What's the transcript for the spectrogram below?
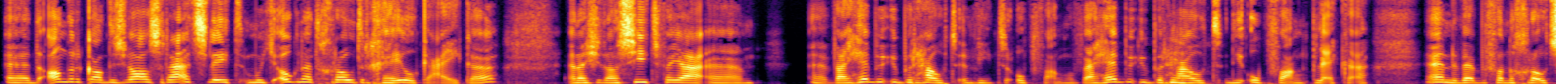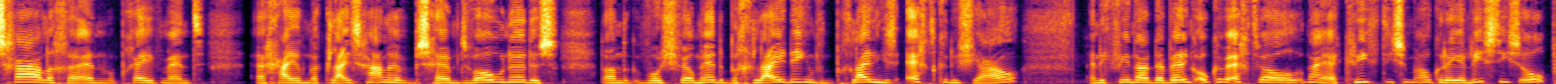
Eh, de andere kant is wel, als raadslid moet je ook naar het grotere geheel kijken. En als je dan ziet van ja, ehm, eh, wij hebben überhaupt een winteropvang. Of wij hebben überhaupt die opvangplekken. En we hebben van de grootschalige. En op een gegeven moment eh, ga je ook naar kleinschalige. Beschermd wonen. Dus dan word je veel meer de begeleiding. Want de begeleiding is echt cruciaal. En ik vind daar, daar ben ik ook echt wel nou ja, kritisch, maar ook realistisch op.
